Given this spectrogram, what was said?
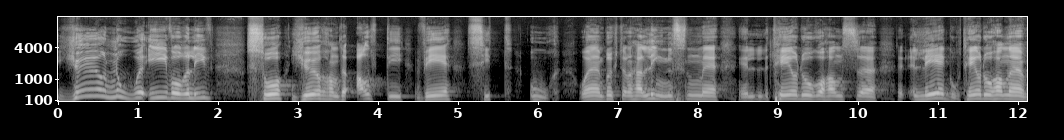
gjør noe i våre liv, så gjør han det alltid ved sitt ord. Og Jeg brukte denne lignelsen med eh, Theodor og hans eh, Lego. Theodor han, eh,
